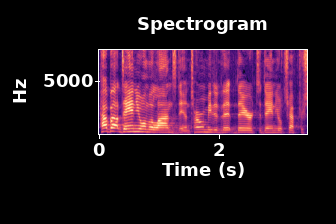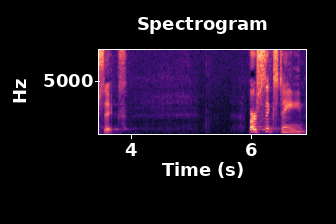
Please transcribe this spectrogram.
How about Daniel in the lion's den? Turn with me to there to Daniel chapter 6. Verse 16.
